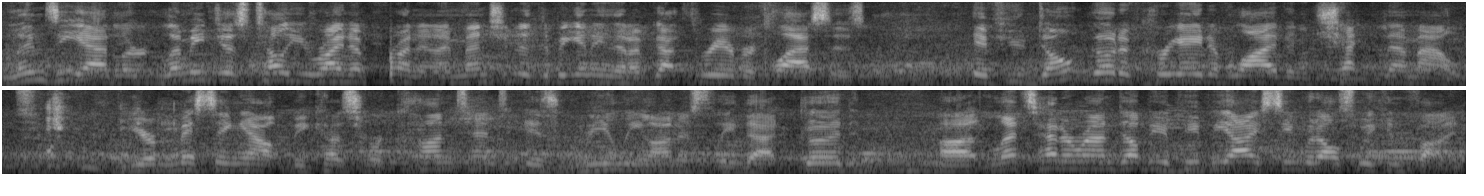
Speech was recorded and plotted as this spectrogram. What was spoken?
Lindsay Adler, let me just tell you right up front, and I mentioned at the beginning that I've got three of her classes. If you don't go to Creative Live and check them out, you're missing out because her content is really honestly that good. Uh, let's head around WPPI, see what else we can find.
